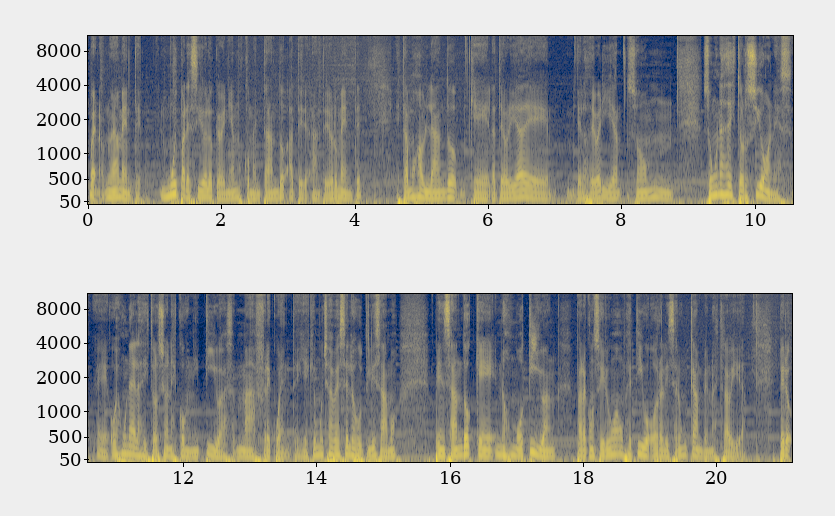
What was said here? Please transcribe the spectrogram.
Bueno, nuevamente, muy parecido a lo que veníamos comentando anteriormente. Estamos hablando que la teoría de, los debería son, son unas distorsiones, eh, o es una de las distorsiones cognitivas más frecuentes. Y es que muchas veces los utilizamos pensando que nos motivan para conseguir un objetivo o realizar un cambio en nuestra vida. Pero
